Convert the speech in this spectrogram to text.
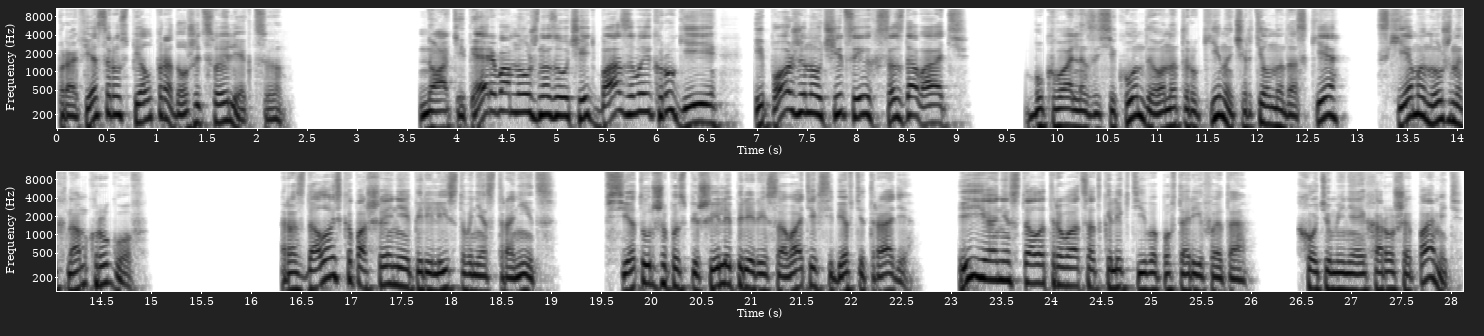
профессор успел продолжить свою лекцию. «Ну а теперь вам нужно заучить базовые круги и позже научиться их создавать». Буквально за секунды он от руки начертил на доске схемы нужных нам кругов. Раздалось копошение перелистывания страниц. Все тут же поспешили перерисовать их себе в тетради. И я не стал отрываться от коллектива, повторив это. Хоть у меня и хорошая память,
